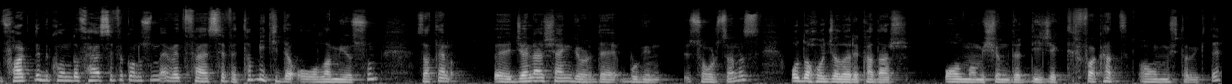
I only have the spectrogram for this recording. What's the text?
farklı bir konuda felsefe konusunda evet felsefe. Tabii ki de o olamıyorsun. Zaten e, Celal Şengör'de bugün sorsanız o da hocaları kadar olmamışımdır diyecektir. Fakat olmuş tabii ki de.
